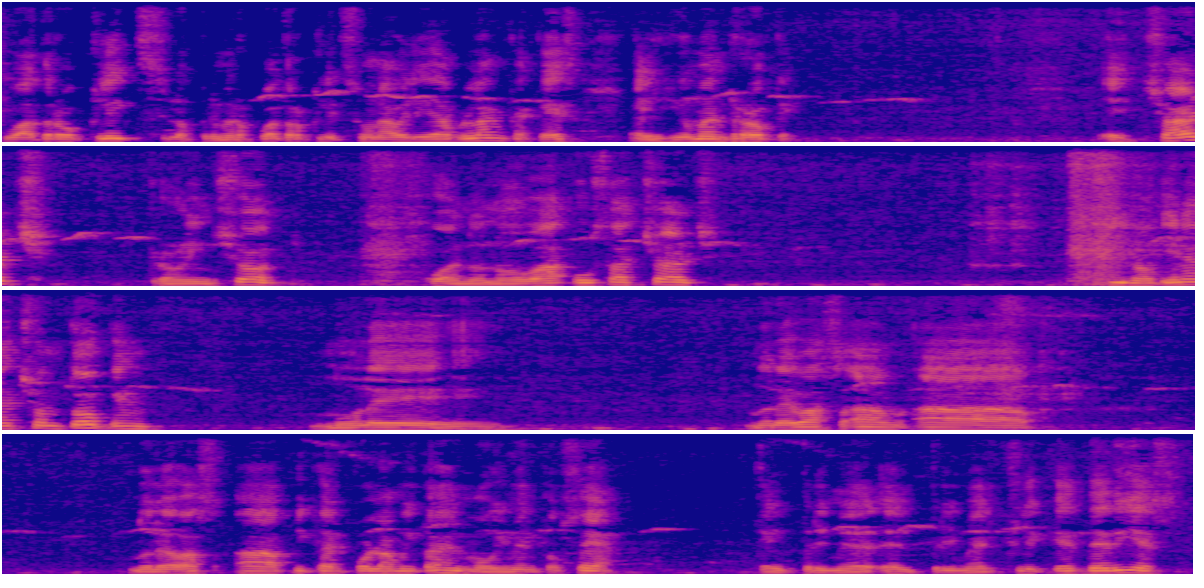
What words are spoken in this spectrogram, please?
cuatro clics. Los primeros cuatro clics son una habilidad blanca que es el Human Rocket. El Charge, Running Shot. Cuando no va a usar Charge, si no tiene Action Token, no le, no le vas a, no le vas a picar por la mitad el movimiento. O sea, el primer, el primer clic es de 10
